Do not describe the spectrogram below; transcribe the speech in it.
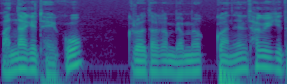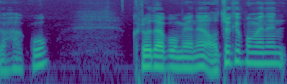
만나게 되고 그러다가 몇몇과는 사귀기도 하고 그러다 보면은 어떻게 보면은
